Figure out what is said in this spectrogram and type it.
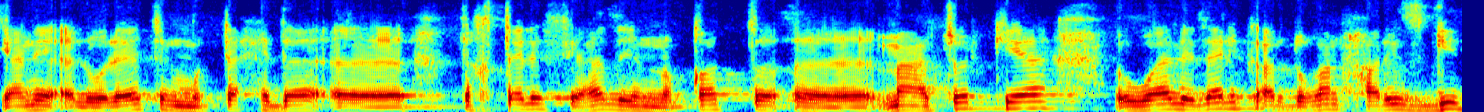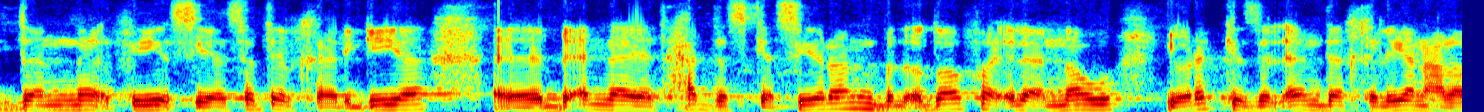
يعني الولايات المتحدة تختلف في هذه النقاط مع تركيا ولذلك أردوغان حريص جدا في سياسته الخارجية بألا يتحدث كثيرا بالإضافة إلى أنه يركز الآن داخليا على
